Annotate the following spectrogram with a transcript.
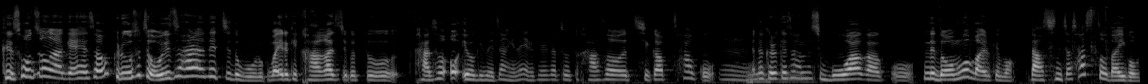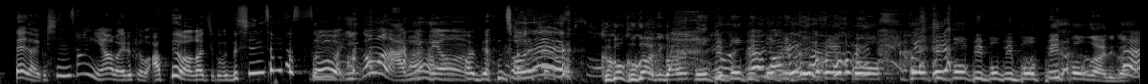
그 소중하게 해서 그리고 솔직히 어디서 사야 될지도 모르고 막 이렇게 가가지고 또 가서 어 여기 매장이네? 이렇게 해가지고 또 가서 지갑 사고 음. 약간 그렇게 해서 하나씩 모아가고 근데 너무 막 이렇게 막 나 진짜 샀어. 나 이거 어때? 나 이거 신상이야. 막 이렇게 막 앞에 와가지고 나 신상 샀어. 이거만 아니면 저는 그거 그거 아닌가요? 뽀삐 뽀삐 뽀삐 뽀삐 뽀삐 뽀삐 뽀삐 뽀삐가 아닌가?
